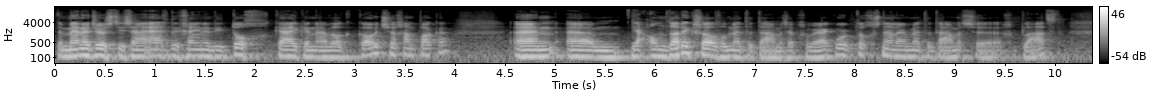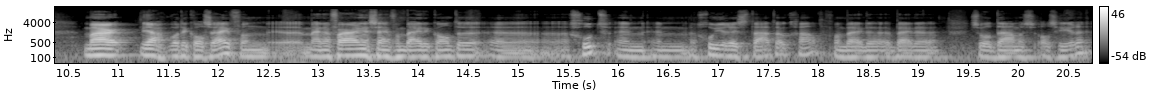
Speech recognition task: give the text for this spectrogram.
De managers die zijn eigenlijk degene die toch kijken naar welke coach ze gaan pakken. En ehm, ja, omdat ik zoveel met de dames heb gewerkt, word ik toch sneller met de dames eh, geplaatst. Maar ja, wat ik al zei, van, eh, mijn ervaringen zijn van beide kanten eh, goed en, en goede resultaten ook gehaald. Van beide, beide, zowel dames als heren.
